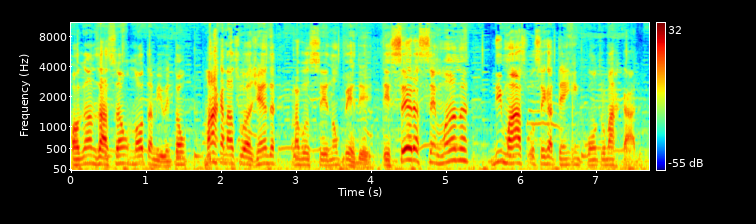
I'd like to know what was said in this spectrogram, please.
organização nota mil. Então, marca na sua agenda para você não perder. Terceira semana de março você já tem encontro marcado.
